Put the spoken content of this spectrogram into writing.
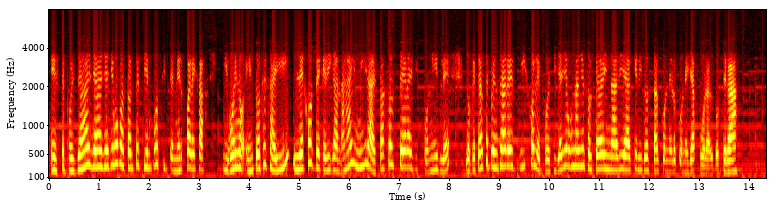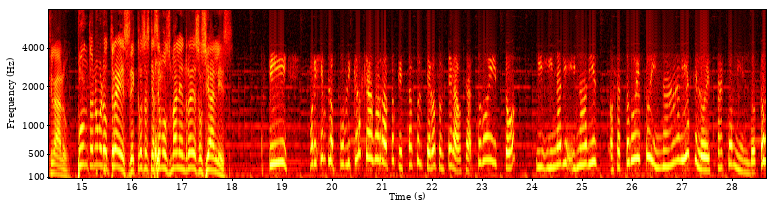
este, pues ya, ya, ya llevo bastante tiempo sin tener pareja. Y bueno, entonces ahí, lejos de que digan, ay, mira, está soltera y disponible, lo que te hace pensar es, híjole, pues si ya llevo un año soltera y nadie ha querido estar con él o con ella, por algo será. Claro. Punto número tres, de cosas que hacemos mal en redes sociales. Sí, por ejemplo, publicar cada rato que estás soltero o soltera, o sea, todo esto y, y nadie, y nadie, o sea, todo esto y nadie se lo está comiendo, todo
